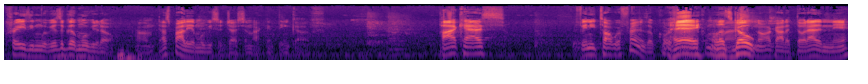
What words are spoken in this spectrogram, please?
crazy movie. It's a good movie though. Um, that's probably a movie suggestion I can think of. Podcast. Feeney talk with friends, of course. Hey. Come on, let's man. go. You know I gotta throw that in there.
